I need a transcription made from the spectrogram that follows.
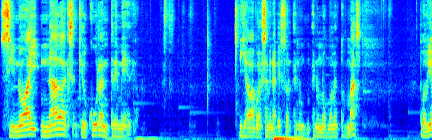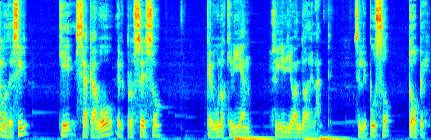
si no hay nada que ocurra entre medio, y ya vamos a examinar eso en, unos momentos más, podríamos decir que se acabó el proceso que algunos querían seguir llevando adelante. Se le puso tope.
